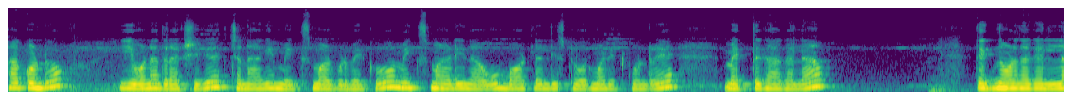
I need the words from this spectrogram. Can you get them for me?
ಹಾಕ್ಕೊಂಡು ಈ ಒಣ ದ್ರಾಕ್ಷಿಗೆ ಚೆನ್ನಾಗಿ ಮಿಕ್ಸ್ ಮಾಡಿಬಿಡ್ಬೇಕು. ಮಿಕ್ಸ್ ಮಾಡಿ ನಾವು ಬಾಟ್ಲಲ್ಲಿ ಸ್ಟೋರ್ ಮಾಡಿ ಇಟ್ಕೊಂಡ್ರೆ ಮೆತ್ತಗಾಗಲ್ಲ ತೆಗೆದು ನೋಡಿದಾಗ ಎಲ್ಲ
